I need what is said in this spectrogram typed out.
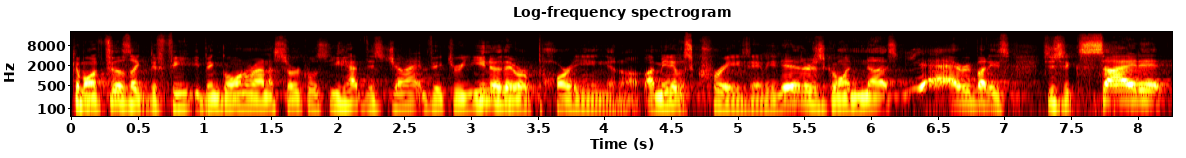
come on, it feels like defeat. You've been going around in circles. You had this giant victory. You know they were partying it up. I mean, it was crazy. I mean, they're just going nuts. Yeah, everybody's just excited.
